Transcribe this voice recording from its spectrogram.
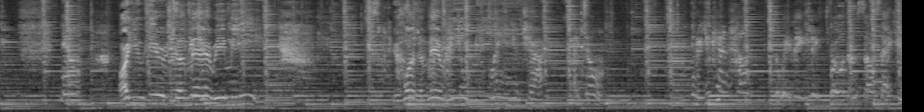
You Are you here to marry me? You wanna I marry don't blame you, me? Jack. I don't. You know, you can't help the way they, they throw themselves at you.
